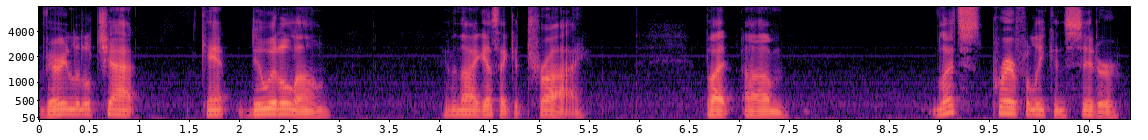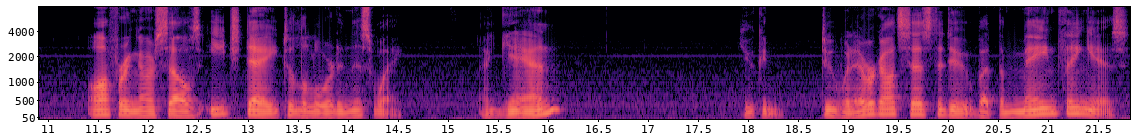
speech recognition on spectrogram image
very little chat. Can't do it alone. Even though I guess I could try. But um, let's prayerfully consider offering ourselves each day to the Lord in this way. Again, you can do whatever God says to do, but the main thing is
